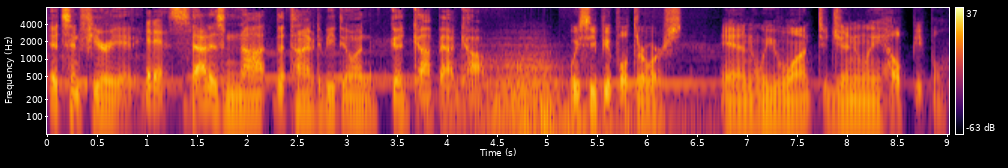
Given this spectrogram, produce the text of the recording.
it's infuriating. It is. That is not the time to be doing good cop, bad cop. We see people at their worst, and we want to genuinely help people.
